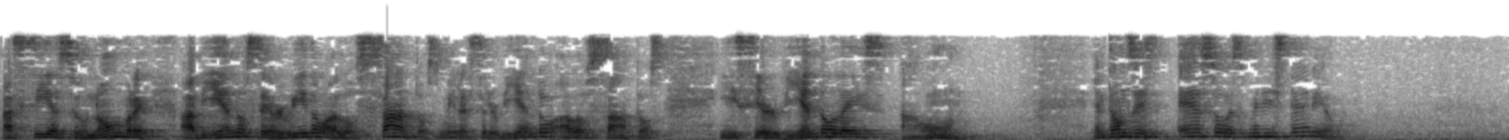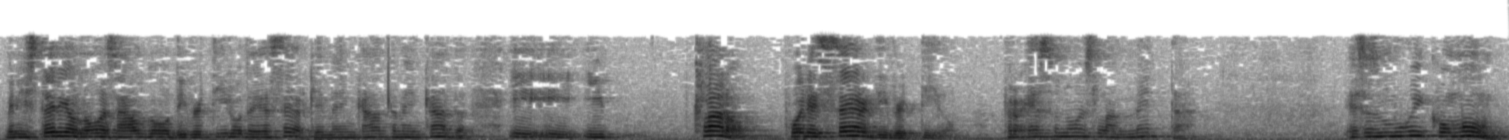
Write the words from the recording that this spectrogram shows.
hacia su nombre, habiendo servido a los santos, mira, sirviendo a los santos y sirviéndoles aún. Entonces, eso es ministerio. Ministerio no es algo divertido de hacer, que me encanta, me encanta. Y, y claro, puede ser divertido, pero eso no es la meta. Eso es muy común.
